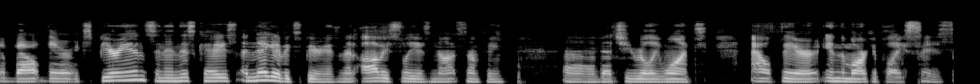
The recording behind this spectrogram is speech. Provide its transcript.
about their experience, and in this case, a negative experience. And that obviously is not something uh, that you really want out there in the marketplace. Is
